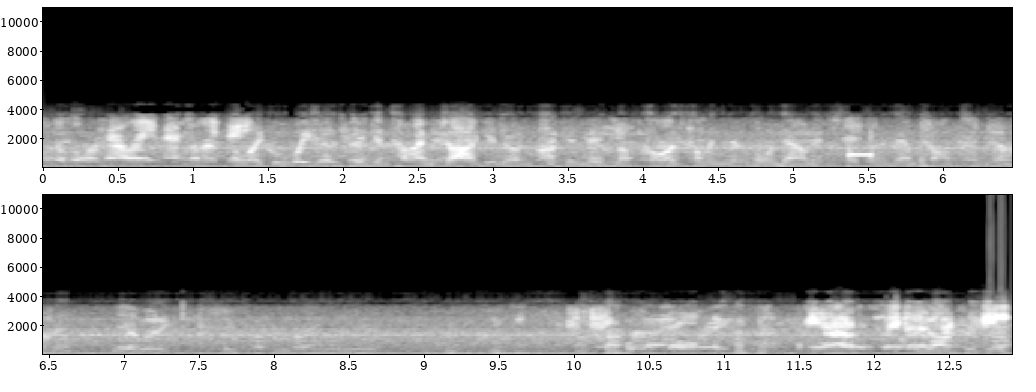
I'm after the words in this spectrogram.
to the Lower Valley, Magdalene I'm like, we're wasting freaking time jogging and freaking there's enough cars coming going down there. Just open the damn trunks and jump in. You know how to say that on the field,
